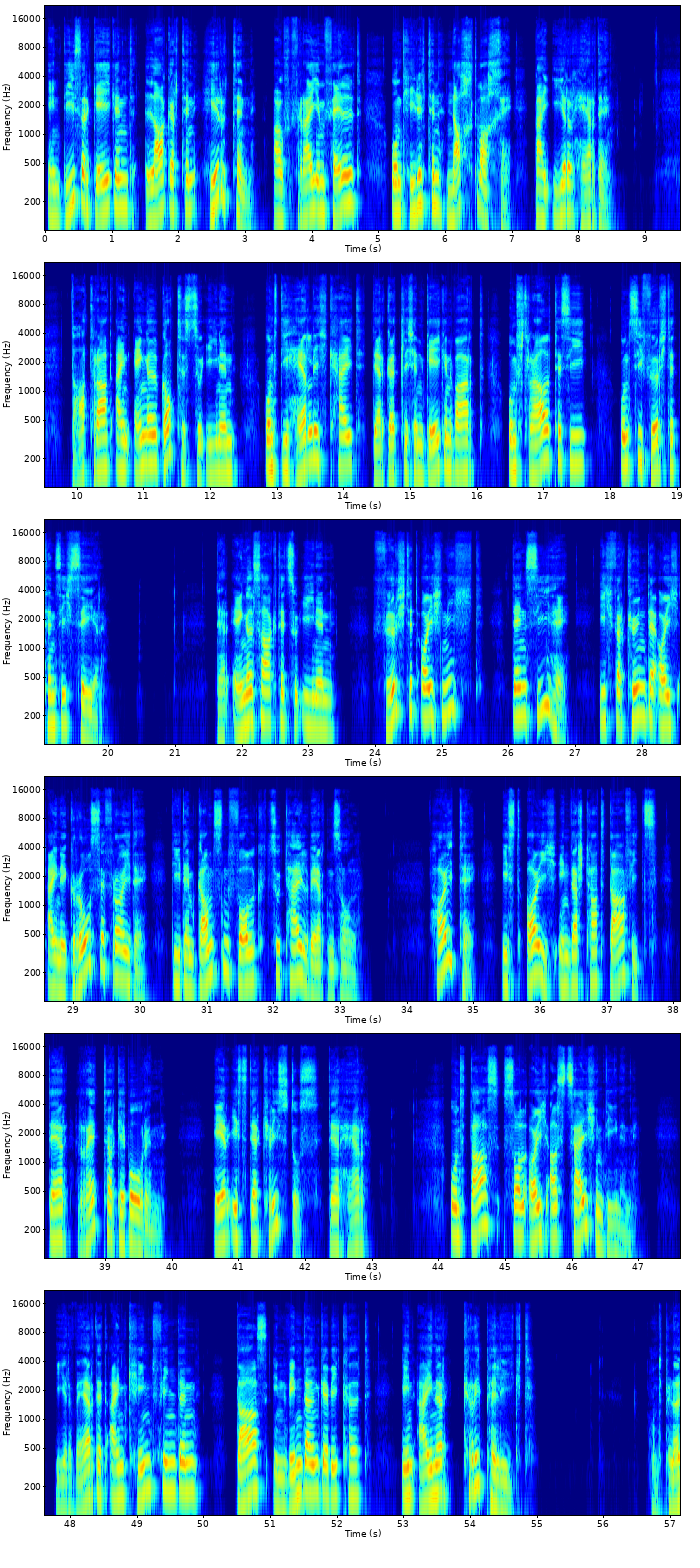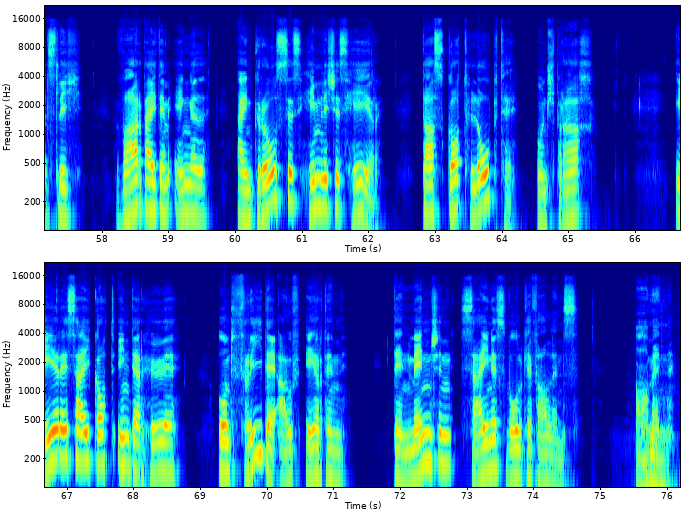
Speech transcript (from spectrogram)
In dieser Gegend lagerten Hirten auf freiem Feld und hielten Nachtwache bei ihrer Herde. Da trat ein Engel Gottes zu ihnen, und die Herrlichkeit der göttlichen Gegenwart umstrahlte sie, und sie fürchteten sich sehr. Der Engel sagte zu ihnen, Fürchtet euch nicht, denn siehe, ich verkünde euch eine große Freude, die dem ganzen Volk zuteil werden soll. Heute ist euch in der Stadt Davids der Retter geboren. Er ist der Christus, der Herr. Und das soll euch als Zeichen dienen. Ihr werdet ein Kind finden, das in Windeln gewickelt in einer Krippe liegt. Und plötzlich war bei dem Engel ein großes himmlisches Heer, das Gott lobte und sprach, Ehre sei Gott in der Höhe und Friede auf Erden, den Menschen seines Wohlgefallens. Amen.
